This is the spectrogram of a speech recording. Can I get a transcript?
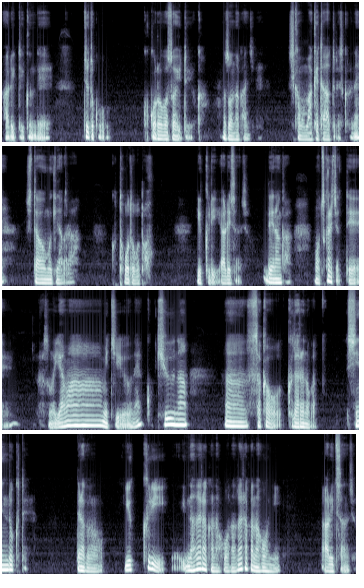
歩いていくんで、ちょっとこう、心細いというか、まあそんな感じで。しかも負けた後ですからね。下を向きながら、こうとぼとぼと、ゆっくり歩いてたんですよ。で、なんか、もう疲れちゃって、その山道をね、こう急なあ坂を下るのがしんどくて。で、なんかその、ゆっくり、なだらかな方、なだらかな方に歩いてたんですよ。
